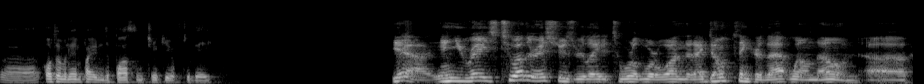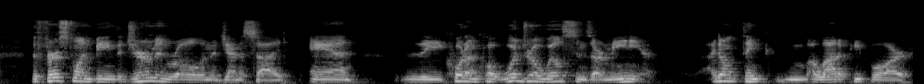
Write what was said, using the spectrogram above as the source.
uh, Ottoman Empire in the past and Turkey of today. Yeah, and you raised two other issues related to World War One that I don't think are that well known. Uh, the first one being the German role in the genocide and the quote unquote Woodrow Wilson's Armenia. I don't think a lot of people are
